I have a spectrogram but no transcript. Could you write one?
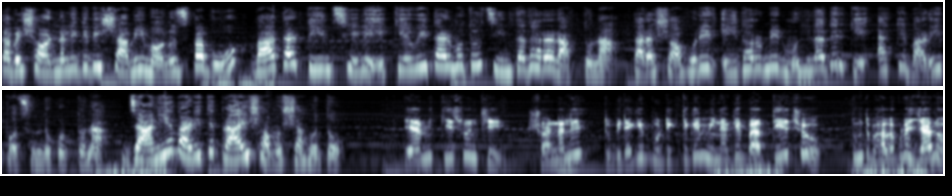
তবে স্বর্ণালী দেবীর স্বামী মনোজবাবু বা তার তিন ছেলে কেউই তার মতো চিন্তাধারা রাখতো না। তারা শহরের এই ধরনের মহিলাদেরকে একেবারেই পছন্দ করত না। জানিয়ে বাড়িতে প্রায় সমস্যা হতো। এ আমি কি শুনছি? স্বর্ণালী তুমি নাকি বুটিক থেকে মিনাকে বাদ দিয়েছ? তুমি তো ভালো করে জানো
